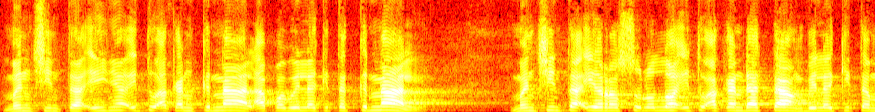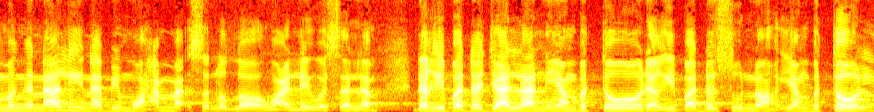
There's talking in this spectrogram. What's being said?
Mencintainya itu akan kenal apabila kita kenal Mencintai Rasulullah itu akan datang bila kita mengenali Nabi Muhammad sallallahu alaihi wasallam daripada jalan yang betul, daripada sunnah yang betul.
